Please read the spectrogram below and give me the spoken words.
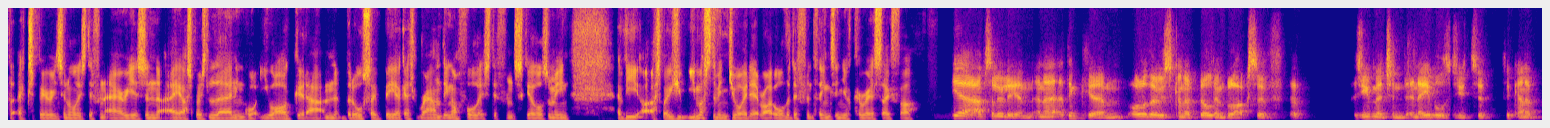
the experience in all these different areas and a i suppose learning what you are good at and but also b i guess rounding off all those different skills. I mean have you i suppose you, you must have enjoyed it right all the different things in your career so far. Yeah absolutely. And and i think um, all of those kind of building blocks of, of as you've mentioned enables you to to kind of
